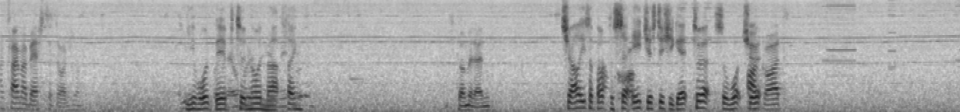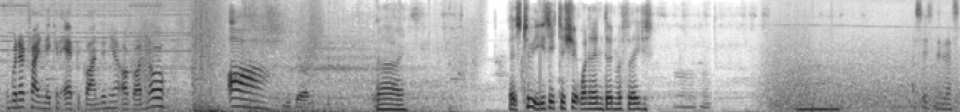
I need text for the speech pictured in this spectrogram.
I'm trying my best to dodge them. You won't be able to knowing that thing. He's coming in. Charlie's above the city just as you get to it, so watch out. Oh god. I'm gonna try and make an epic landing here. Oh god, no! Ah! He's. Aye. It's too easy to shoot one of them down with these. Mhm. This isn't this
